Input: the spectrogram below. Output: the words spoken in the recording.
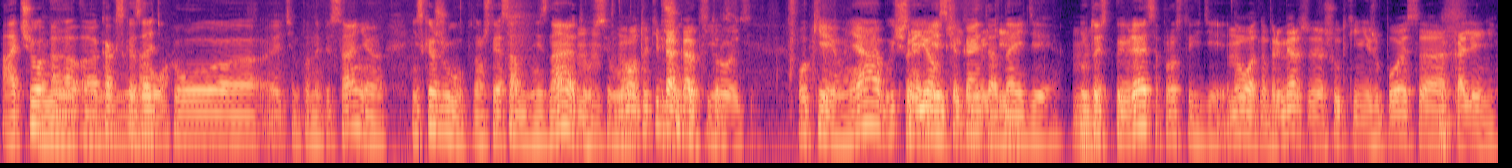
А чё, Нет, а, а как сказать того. по этим, по написанию, не скажу, потому что я сам не знаю этого Мгм. всего. Ну вот у тебя Пишу, как есть. строится? Окей, у меня обычно Приёмчики есть какая-то какие? одна идея. Ну, Мгм. то есть появляется просто идея. Ну вот, например, ш- шутки ниже пояса, колени.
